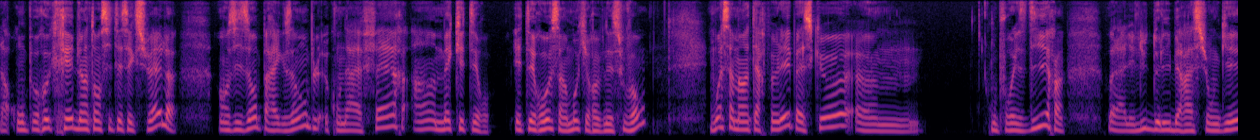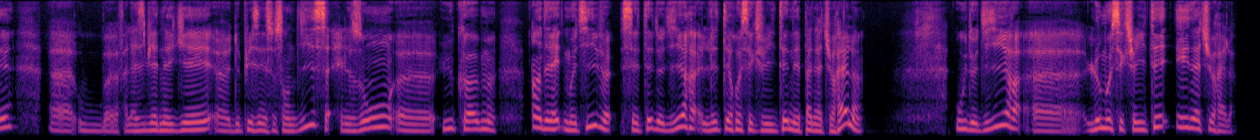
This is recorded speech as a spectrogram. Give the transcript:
Alors, on peut recréer de l'intensité sexuelle en se disant, par exemple, qu'on a affaire à un mec hétéro. Hétéro, c'est un mot qui revenait souvent. Moi, ça m'a interpellé parce que. Euh, on pourrait se dire, voilà, les luttes de libération gay, euh, ou enfin, lesbienne et gay, euh, depuis les années 70, elles ont eu comme un des leitmotivs, c'était de dire l'hétérosexualité n'est pas naturelle, ou de dire euh, l'homosexualité est naturelle.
